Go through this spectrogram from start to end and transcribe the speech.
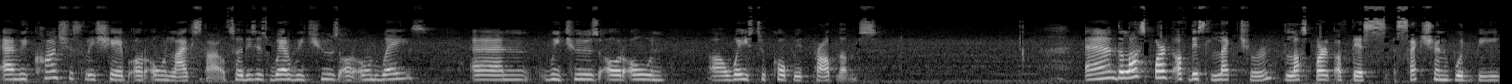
and we consciously shape our own lifestyle. So this is where we choose our own ways and we choose our own uh, ways to cope with problems. And the last part of this lecture, the last part of this section would be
